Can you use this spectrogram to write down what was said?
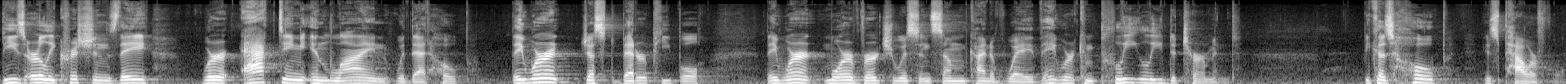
These early Christians, they were acting in line with that hope. They weren't just better people, they weren't more virtuous in some kind of way. They were completely determined because hope is powerful.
